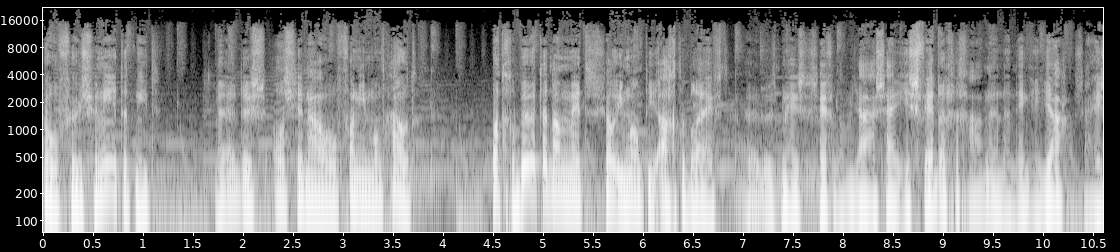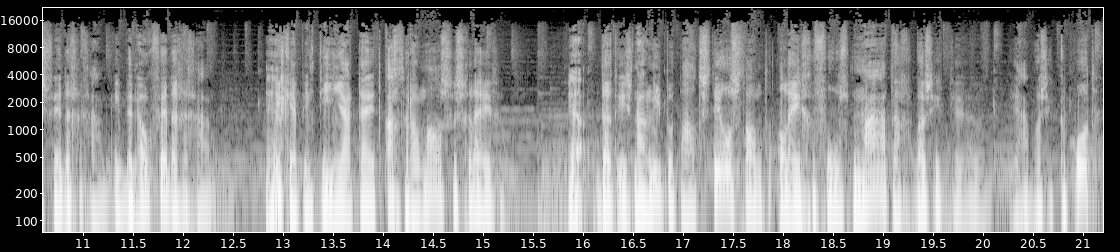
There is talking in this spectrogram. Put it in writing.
zo functioneert het niet. Dus als je nou van iemand houdt... wat gebeurt er dan met zo iemand die achterblijft? dus mensen zeggen dan, ja, zij is verder gegaan. En dan denk ik, ja, zij is verder gegaan. Ik ben ook verder gegaan. Ik heb in tien jaar tijd acht romans geschreven. Ja. Dat is nou niet bepaald stilstand. Alleen gevoelsmatig was ik, uh, ja, was ik kapot.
